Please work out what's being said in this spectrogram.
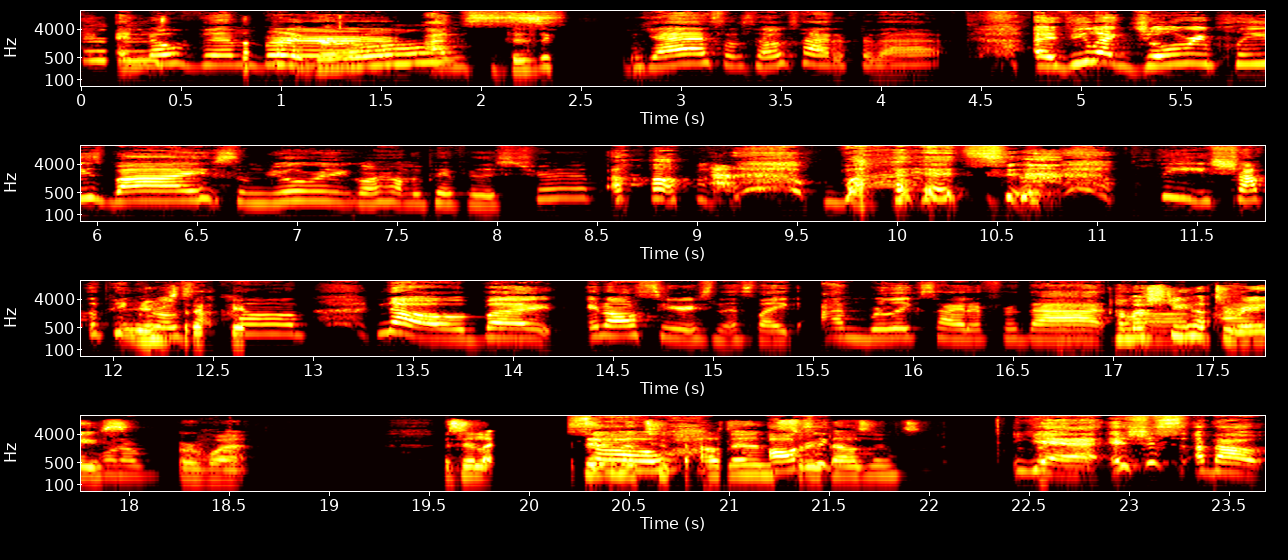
yes. in November. Oh, I'm yes, I'm so excited for that. If you like jewelry, please buy some jewelry. You're going to help me pay for this trip. Um, but please shop the no, but in all seriousness, like I'm really excited for that. How much um, do you um, have to I raise wanna... or what? Is it like is so, it in the 2000s, 3000s? Yeah, it's just about.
